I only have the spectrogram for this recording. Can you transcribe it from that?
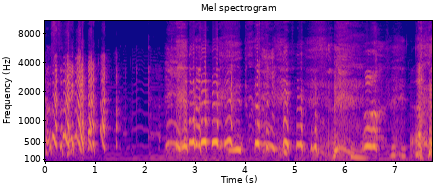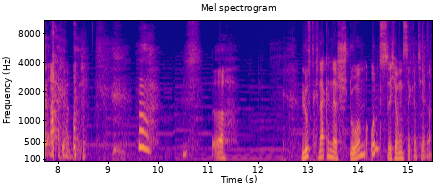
Was zur Hölle? Luftknackender Sturm und Sicherungssekretärin.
